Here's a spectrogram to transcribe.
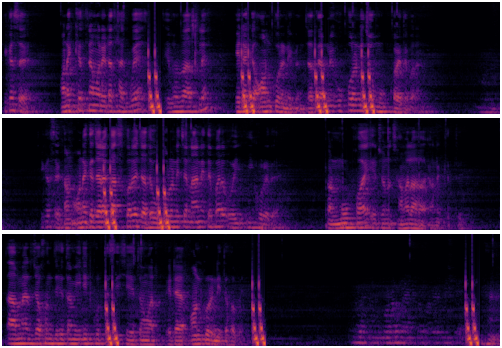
ঠিক আছে? অনেক ক্ষেত্রে আমার এটা থাকবে, এভাবে আসলে এটাকে অন করে নেবেন, যাতে আপনি উপরে নিচেও মুভ করাতে পারেন। ঠিক আছে? কারণ অনেকে যারা কাজ করে, যাতে উপরে নিচে না নিতে পারে, ওই ই করে দেয়। কারণ মুভ হয়, এর জন্য ঝামেলা হয় অনেক ক্ষেত্রে। আমার যখন যেহেতু আমি এডিট করতেছি, সেহেতু আমার এটা অন করে নিতে হবে। হ্যাঁ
